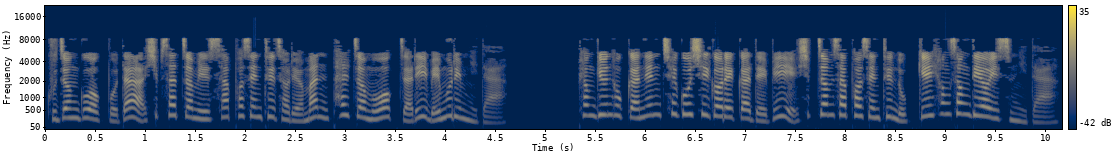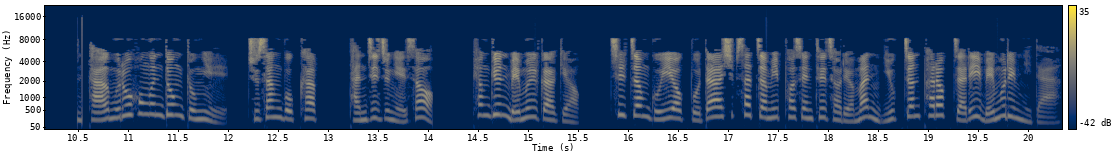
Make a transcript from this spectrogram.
9.9억보다 14.14% 저렴한 8.5억짜리 매물입니다. 평균 호가는 최고 실거래가 대비 10.4% 높게 형성되어 있습니다. 다음으로 홍은동 동일, 주상복합, 단지 중에서 평균 매물 가격 7.92억보다 14.2% 저렴한 6.8억짜리 매물입니다.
